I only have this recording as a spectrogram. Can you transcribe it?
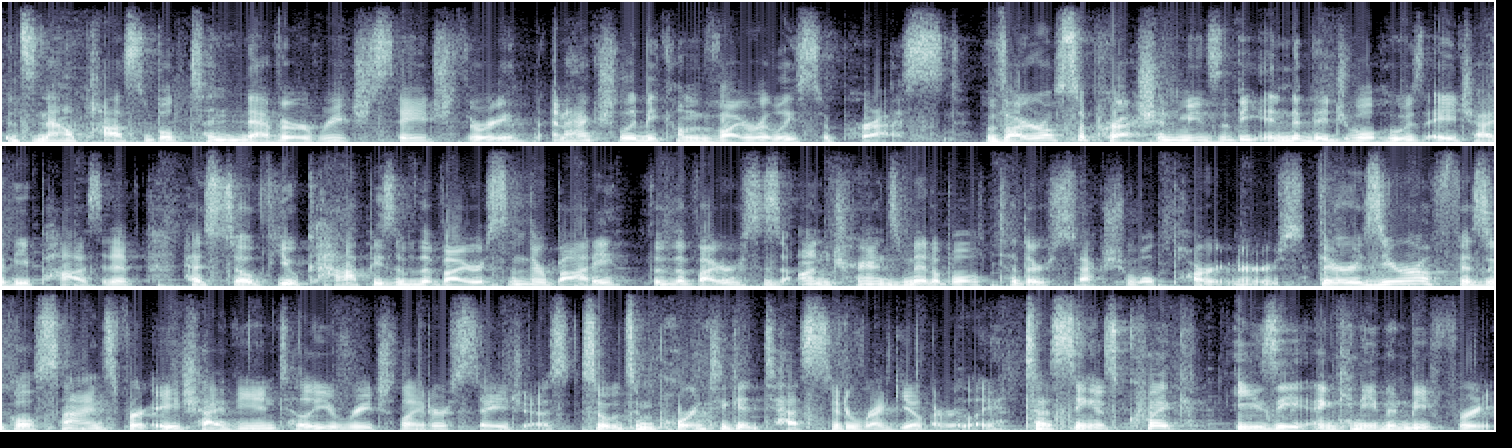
it's now possible to never reach stage 3 and actually become virally suppressed. Viral suppression means that the individual who is HIV positive has so few copies of the virus in their body that the virus is untransmittable to their sexual partners. There are zero physical signs for HIV until you reach later stages, so it's important to get tested regularly. Testing is quick, easy, and can even be free.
